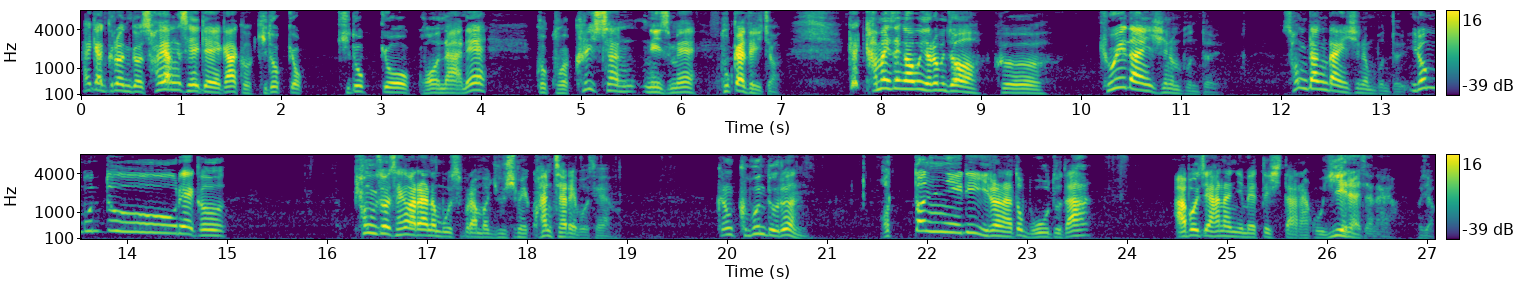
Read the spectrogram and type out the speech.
하여간 그런 그 서양 세계가 그 기독교 기독교 권한의 그 국가 크리스찬니즘의 국가들이죠. 그 가만히 생각하면 여러분 저 그 교회 다니시는 분들 성당 다니시는 분들 이런 분들의 그 평소 생활하는 모습을 한번 유심히 관찰해 보세요. 그럼 그분들은 어떤 일이 일어나도 모두 다 아버지 하나님의 뜻이다라고 이해를 하잖아요. 그죠?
